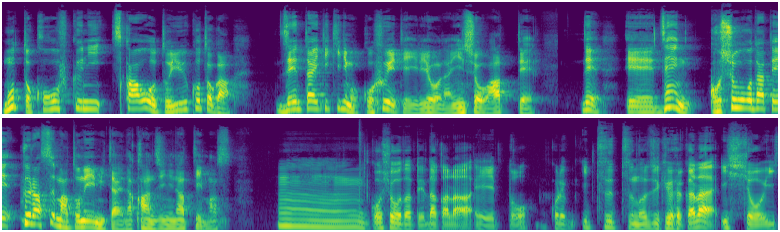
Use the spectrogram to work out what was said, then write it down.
もっと幸福に使おうということが、全体的にもこう増えているような印象はあって、で、えー全5章立て、プラスまとめみたいな感じになっています。うーん、5章立て。だから、えっ、と、これ5つの授業やから1章1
